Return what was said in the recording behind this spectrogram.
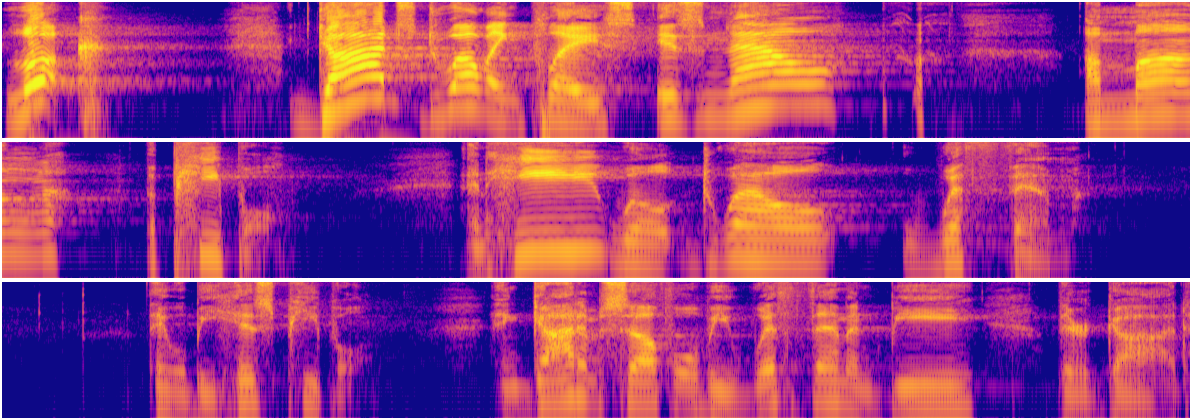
Look, God's dwelling place is now among the people, and he will dwell with them. They will be his people, and God himself will be with them and be their God.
